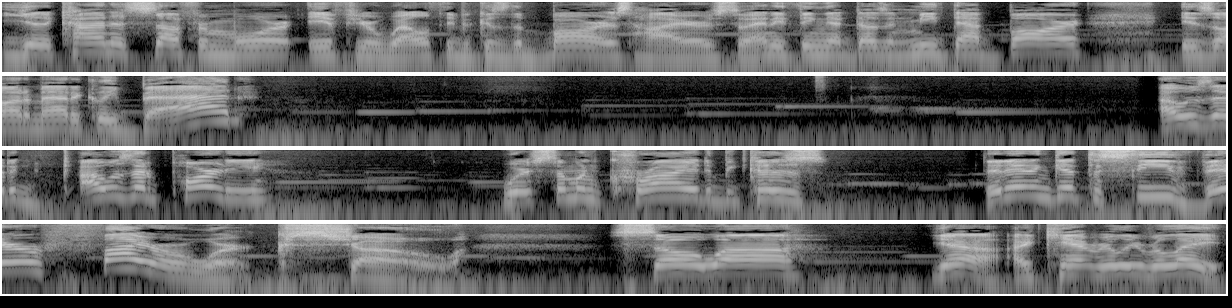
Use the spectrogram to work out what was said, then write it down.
you kind of suffer more if you're wealthy because the bar is higher. So anything that doesn't meet that bar is automatically bad. I was at a, I was at a party where someone cried because they didn't get to see their fireworks show. So, uh, yeah, I can't really relate.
